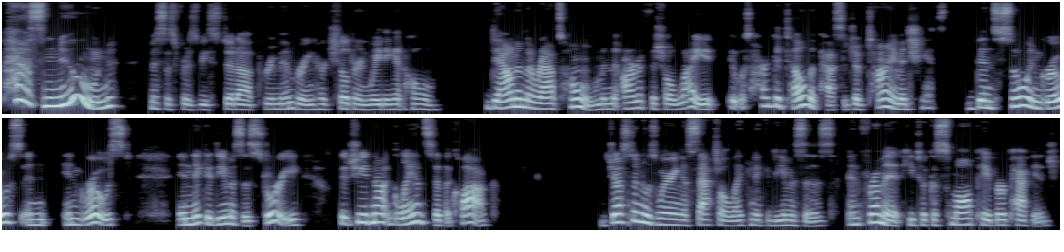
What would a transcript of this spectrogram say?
Past noon? Mrs. Frisby stood up, remembering her children waiting at home. Down in the rat's home, in the artificial light, it was hard to tell the passage of time, and she had been so engrossed and engrossed in Nicodemus's story that she had not glanced at the clock. Justin was wearing a satchel like Nicodemus's, and from it he took a small paper package.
